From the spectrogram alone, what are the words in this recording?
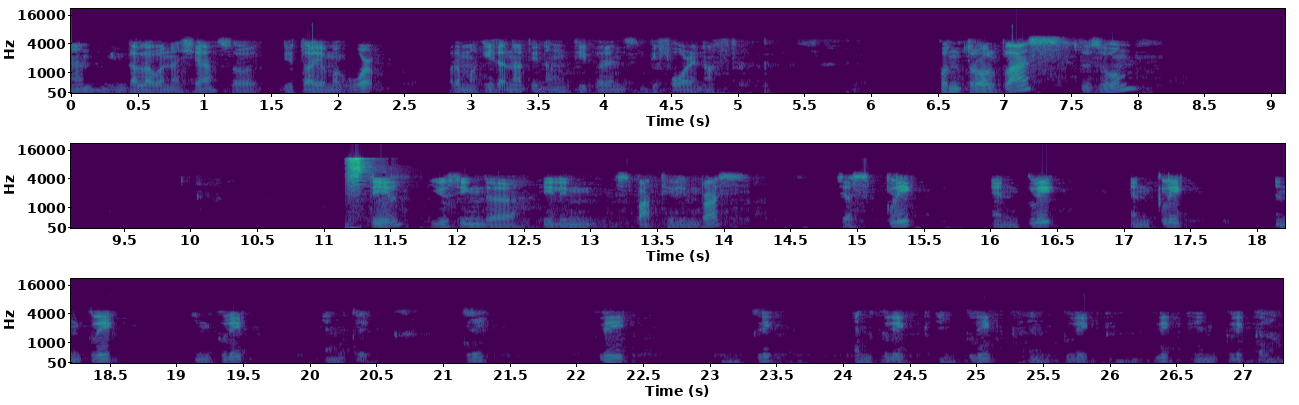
Yan, yung dalawa na siya. So, dito tayo mag-work para makita natin ang difference before and after. Control plus to zoom. Still using the healing spot healing brush. Just click and click and click and click and click and click. Click, click, and click and click and click and click click and click ka lang.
